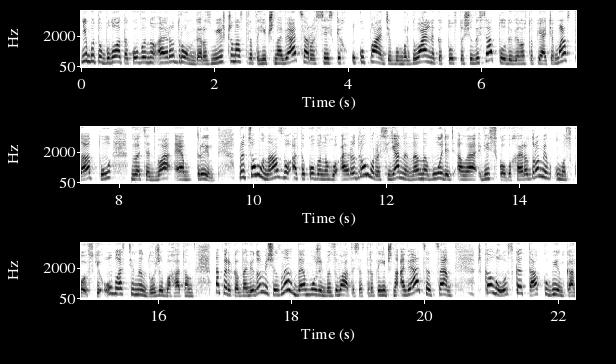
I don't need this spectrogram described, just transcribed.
нібито було атаковано аеродром, де розміщена стратегічна авіація російських окупантів, бомбардувальники ту 160 ту 95 МС та ту 22 М3. При цьому назву атакованого аеродрому росіяни не наводять, але військових аеродромів у Московській області не дуже багато. Наприклад, найвідоміші з них, де можуть базуватися стратегічна авіація, це Чкаловська та Кубінка.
